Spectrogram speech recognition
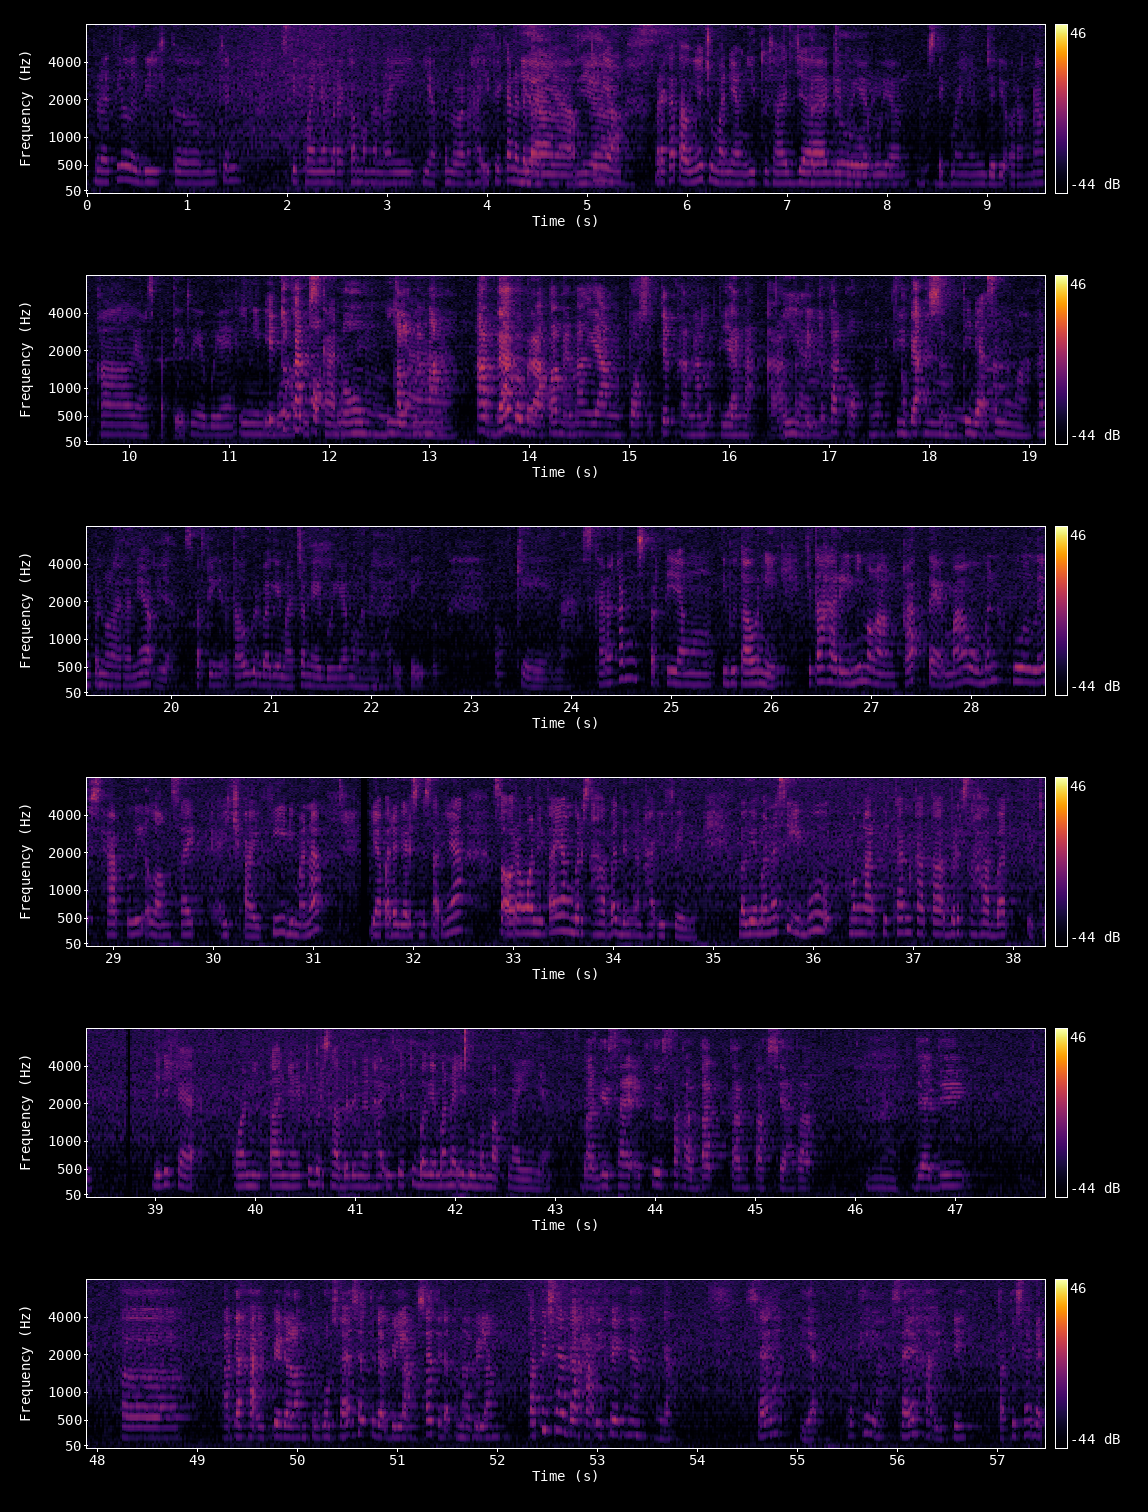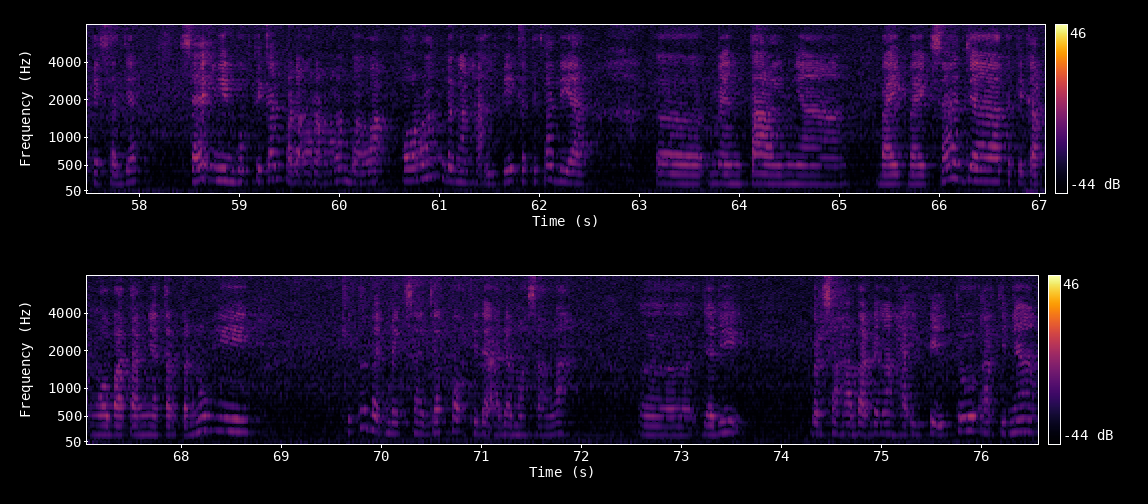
Berarti lebih ke mungkin stigmanya mereka mengenai ya penularan HIV kan ada Iya, banyak. Mungkin iya. yang mereka taunya cuman yang itu saja gitu ya Bu Betul. ya. Stigma yang jadi orang nakal yang seperti itu ya Bu ya yang ingin Ibu itu kan hapuskan. oknum kalau Iya. memang ada beberapa memang yang positif karena dia nakal Iya. tapi itu kan oknum tidak Oknum, semua Tidak semua kan penularannya Iya. seperti yang kita tahu berbagai macam ya Bu ya mengenai HIV itu. Oke, nah sekarang kan seperti yang Ibu tahu nih, kita hari ini mengangkat tema Women Who Lives Happily Alongside HIV di mana ya pada garis besarnya seorang wanita yang bersahabat dengan HIV nih. Bagaimana sih Ibu mengartikan kata bersahabat itu? Jadi kayak wanitanya itu bersahabat dengan HIV itu bagaimana Ibu memaknainya? bagi saya itu sahabat tanpa syarat Benar. jadi eh, ada HIV dalam tubuh saya saya tidak bilang saya tidak pernah bilang tapi saya ada HIV-nya enggak. Saya ya oke lah. Saya HIV tapi saya baik-baik saja. Saya ingin buktikan pada orang-orang bahwa orang dengan HIV ketika dia eh, mentalnya baik-baik saja ketika pengobatannya terpenuhi kita baik-baik saja kok tidak ada masalah. Eh, jadi bersahabat dengan HIV itu artinya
